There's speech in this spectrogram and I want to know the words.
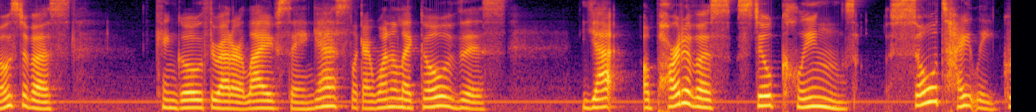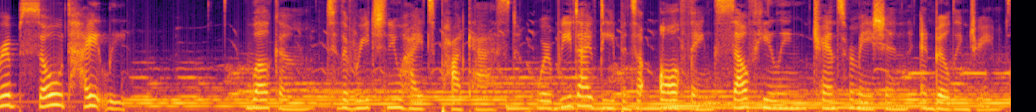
Most of us can go throughout our life saying, Yes, like I want to let go of this. Yet a part of us still clings so tightly, grips so tightly. Welcome to the Reach New Heights podcast, where we dive deep into all things self healing, transformation, and building dreams.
